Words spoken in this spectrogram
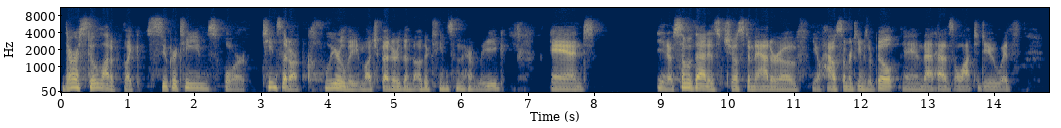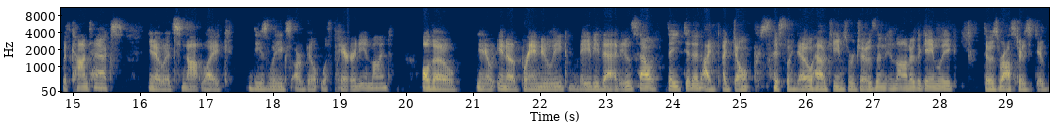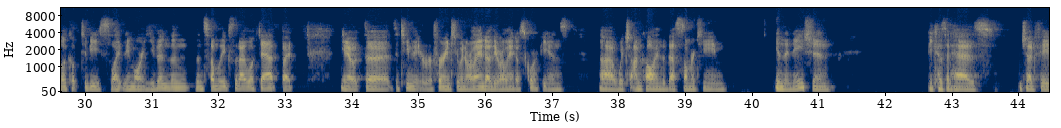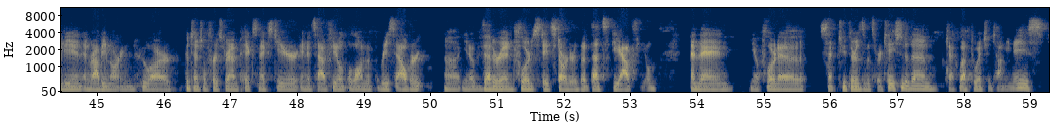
there are still a lot of like super teams or teams that are clearly much better than the other teams in their league. And you know, some of that is just a matter of, you know, how summer teams are built and that has a lot to do with with contacts. You know, it's not like these leagues are built with parity in mind. Although, you know, in a brand new league, maybe that is how they did it. I, I don't precisely know how teams were chosen in the Honor of the Game League those rosters did look to be slightly more even than than some leagues that I looked at. But you know, the the team that you're referring to in Orlando, the Orlando Scorpions, uh, which I'm calling the best summer team in the nation, because it has Jud Fabian and Robbie Martin, who are potential first round picks next year in its outfield, along with Reese Albert, uh, you know, veteran Florida State starter. That that's the outfield, and then you know, Florida sent two thirds of its rotation to them. Jack Leftwich and Tommy Mace.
